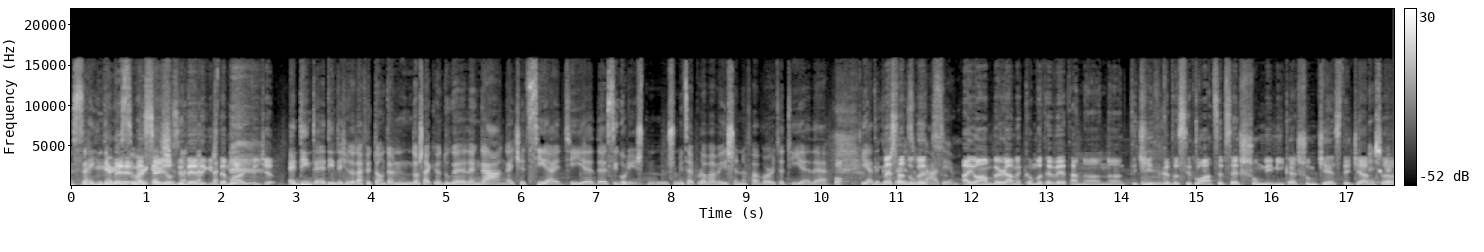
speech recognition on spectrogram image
sa i interesuar. Me seriozitet e kishte marrë këtë gjë. E dinte, e dinte që do ta fitonte. Ndoshta kjo duket edhe nga nga qetësia e tij edhe sigurisht shumica e provave ishin në favor të tij edhe. Po. Ja kështu rezultati. Duket, ajo Amber ra me këmbët e veta në të gjithë mm. këtë situatë sepse shumë mimika, shumë gjeste gjatë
